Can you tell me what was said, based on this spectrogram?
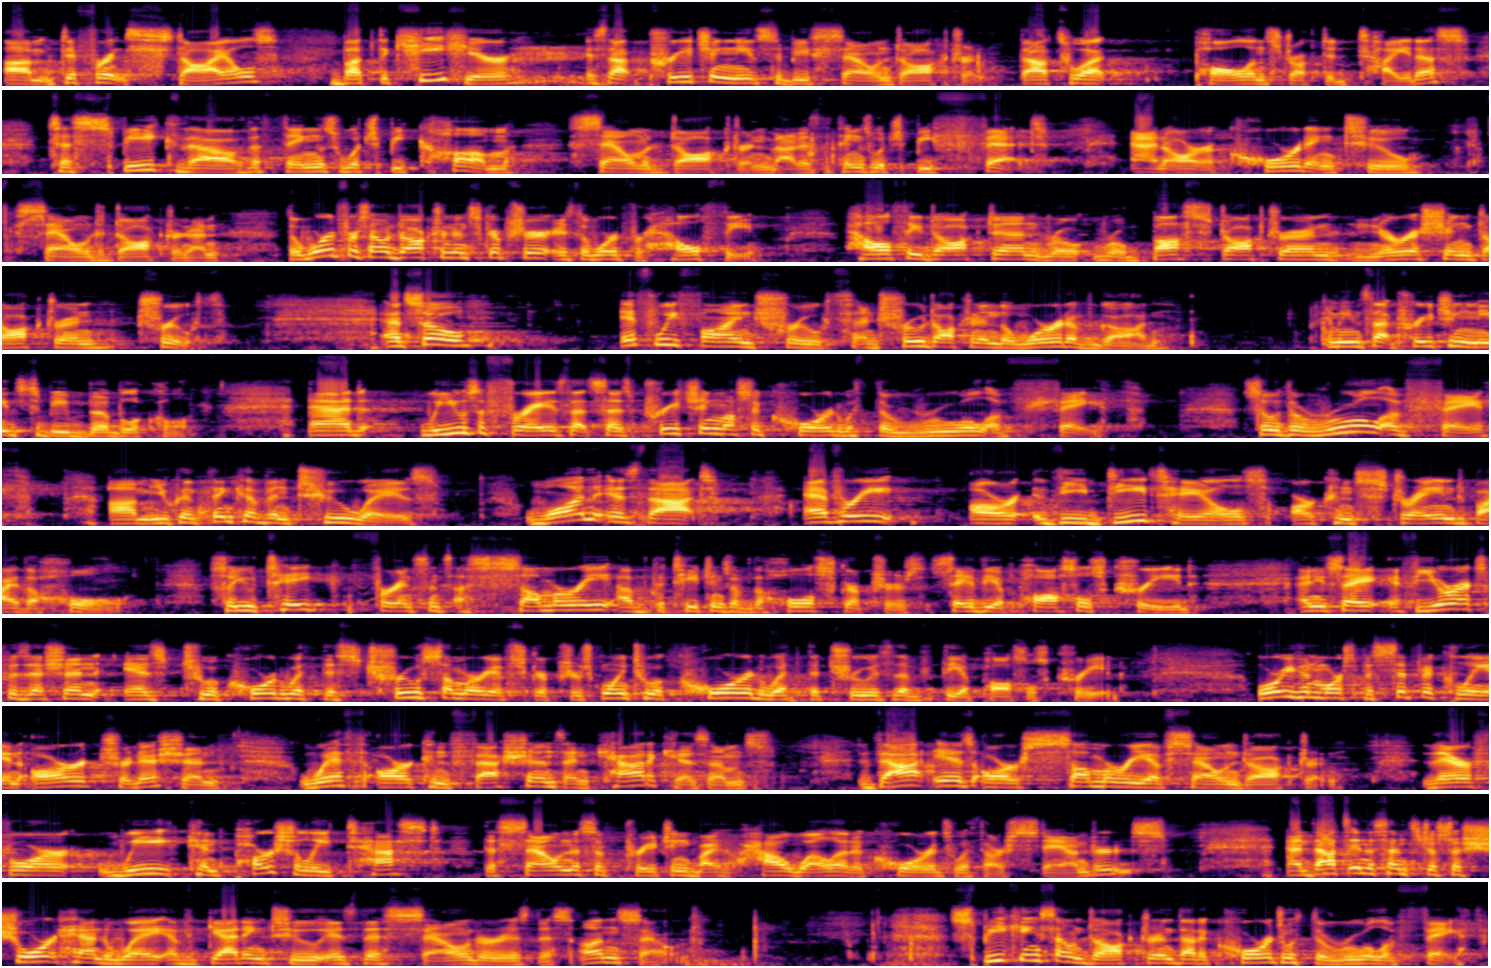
um, different styles, but the key here is that preaching needs to be sound doctrine. That's what Paul instructed Titus to speak thou the things which become sound doctrine. That is, the things which befit and are according to sound doctrine. And the word for sound doctrine in Scripture is the word for healthy. Healthy doctrine, ro- robust doctrine, nourishing doctrine, truth. And so, if we find truth and true doctrine in the Word of God, it means that preaching needs to be biblical. And we use a phrase that says preaching must accord with the rule of faith. So, the rule of faith um, you can think of in two ways. One is that every or the details are constrained by the whole. So you take, for instance, a summary of the teachings of the whole scriptures, say the Apostles' Creed, and you say, if your exposition is to accord with this true summary of scripture, it's going to accord with the truths of the Apostles' Creed or even more specifically in our tradition, with our confessions and catechisms, that is our summary of sound doctrine. Therefore, we can partially test the soundness of preaching by how well it accords with our standards. And that's, in a sense, just a shorthand way of getting to is this sound or is this unsound? Speaking sound doctrine that accords with the rule of faith.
